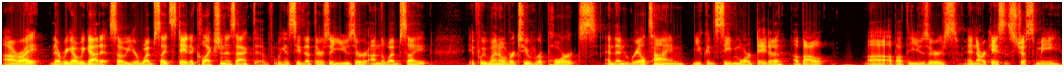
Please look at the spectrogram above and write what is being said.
all right, there we go. We got it. So your website's data collection is active. We can see that there's a user on the website if we went over to reports and then real time, you could see more data about uh, about the users. In our case, it's just me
